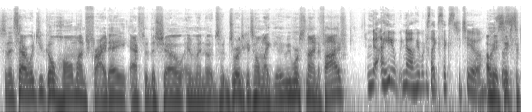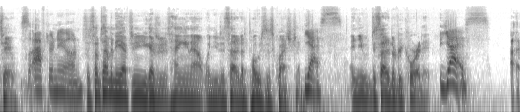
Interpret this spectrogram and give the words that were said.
So then, Sarah, would you go home on Friday after the show? And when so George gets home, like he works nine to five. No, he no, he works like six to two. Okay, six to two. So afternoon. So sometime in the afternoon, you guys are just hanging out when you decided to pose this question. Yes. And you decided to record it. Yes. I,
